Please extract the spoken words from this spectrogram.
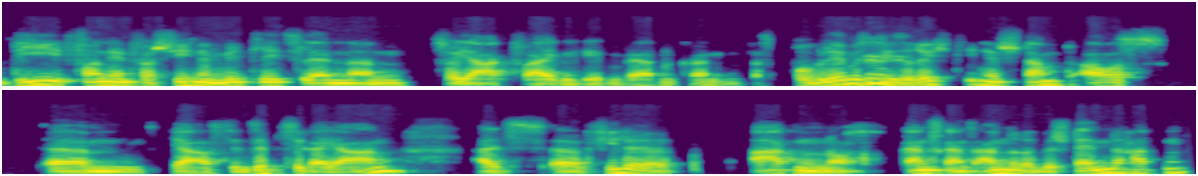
die von den verschiedenen Mitgliedsländern zur Jagd freigegeben werden können. Das Problem ist, mhm. diese Richtlinie stammt aus, ähm, ja, aus den 70er Jahren, als äh, viele Arten noch ganz, ganz andere Bestände hatten.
